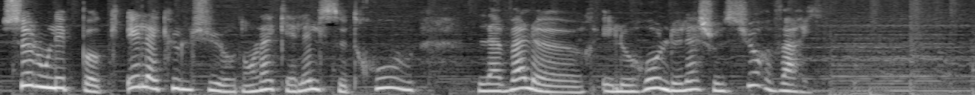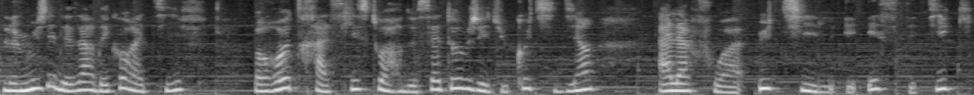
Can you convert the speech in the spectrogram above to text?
selon l'époque et la culture dans laquelle elles se trouvent, la valeur et le rôle de la chaussure varient. Le musée des arts décoratifs retrace l'histoire de cet objet du quotidien à la fois utile et esthétique,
